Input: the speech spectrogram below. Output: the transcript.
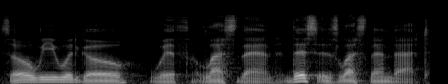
So we would go with less than. This is less than that.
